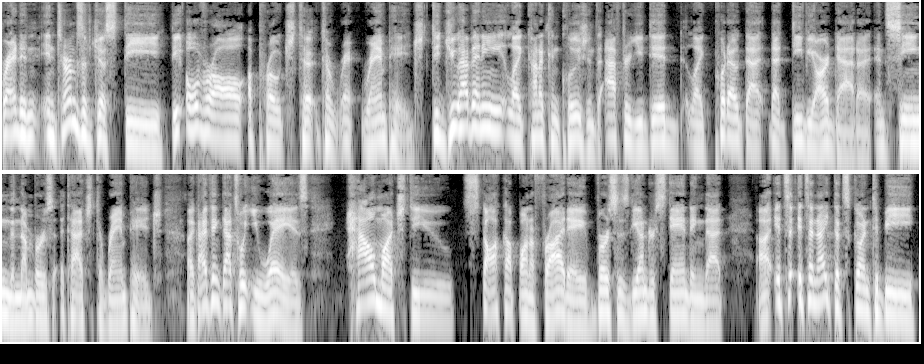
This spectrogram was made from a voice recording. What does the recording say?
Brandon, in terms of just the the overall approach to, to Rampage, did you have any like kind of conclusions after you did like put out that that DVR data and seeing the numbers attached to Rampage? Like, I think that's what you weigh is how much do you stock up on a Friday versus the understanding that uh, it's it's a night that's going to be.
